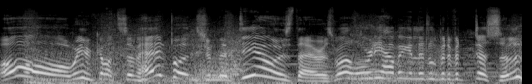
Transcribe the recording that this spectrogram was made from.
Oh, we've got some headbuttons from the Dios there as well. Already having a little bit of a tussle.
